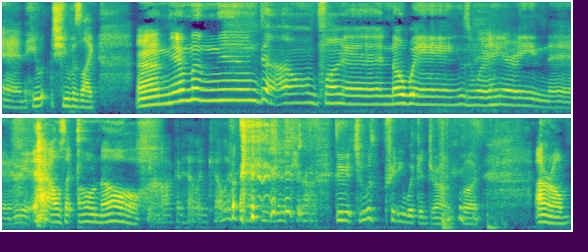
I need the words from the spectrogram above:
and he she was like. "Um, fucking no wings. We're here eating it. I was like, oh no, Keep mocking Helen Keller. She's dude. She was pretty wicked drunk, but I don't know.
